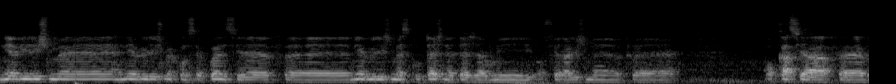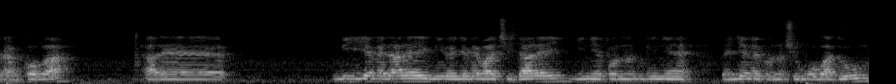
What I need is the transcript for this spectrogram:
Nie byliśmy, nie byliśmy konsekwencje, w, nie byliśmy skuteczni też, jak my otwieraliśmy w okazja w ale my idziemy dalej, my będziemy walczyć dalej, my nie, my nie będziemy podnosić głowa dół,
